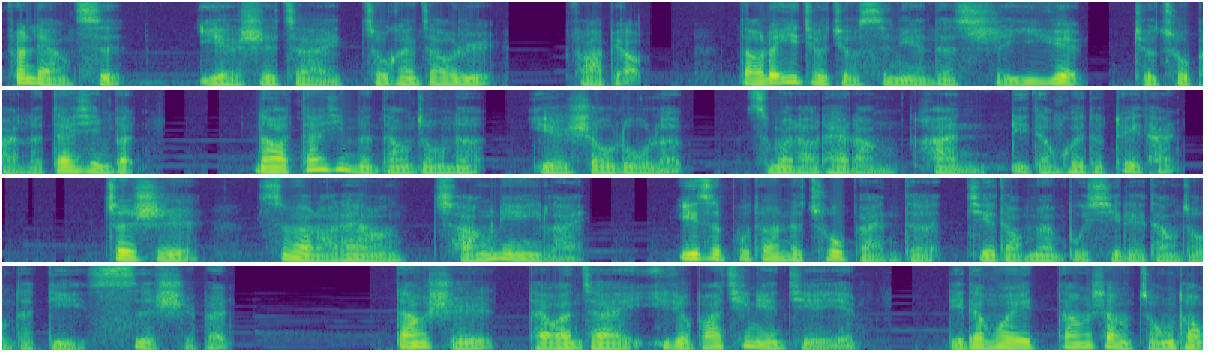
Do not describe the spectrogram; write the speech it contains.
分两次，也是在周刊朝日发表。到了一九九四年的十一月，就出版了单行本。那单行本当中呢，也收录了司马辽太郎和李登辉的对谈。这是司马辽太郎长年以来一直不断的出版的《街道漫步》系列当中的第四十本。当时台湾在一九八七年解严，李登辉当上总统，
